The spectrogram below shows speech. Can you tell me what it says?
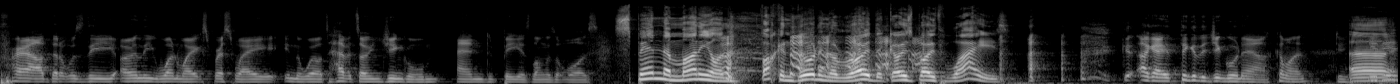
proud that it was the only one-way expressway in the world to have its own jingle and be as long as it was. Spend the money on fucking building a road that goes both ways. Okay, think of the jingle now. Come on. Uh,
